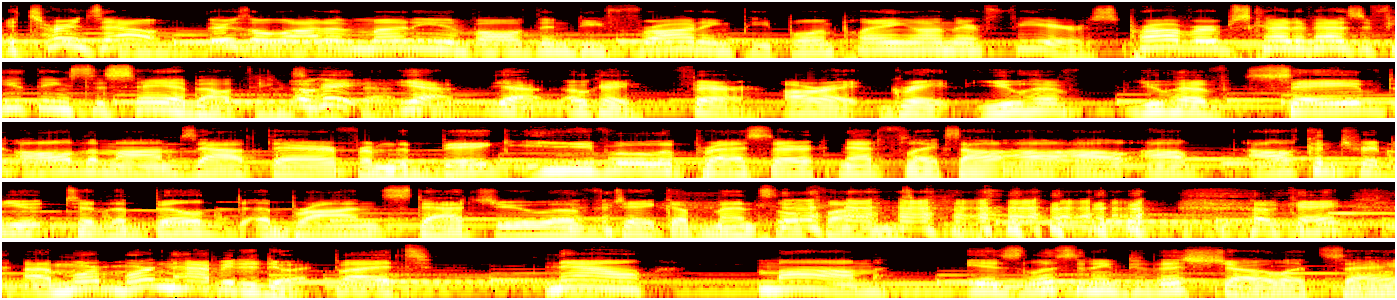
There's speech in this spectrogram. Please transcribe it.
It turns out there's a lot of money involved in defrauding people and playing on their fears. Proverbs kind of has a few things to say about things Okay, like that. yeah, yeah, okay, fair. All right, great. You have you have saved all the moms out there from the big evil oppressor, Netflix. I'll I'll I'll I'll, I'll contribute to the build a bronze statue of Jacob Menzel fund. okay, I'm more more than happy to do it. But now, mom is listening to this show, let's say,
